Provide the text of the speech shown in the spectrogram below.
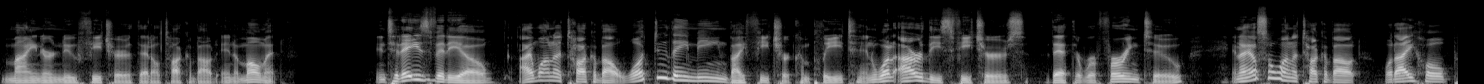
minor new feature that I'll talk about in a moment. In today's video, I want to talk about what do they mean by feature complete and what are these features that they're referring to and I also want to talk about what I hope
